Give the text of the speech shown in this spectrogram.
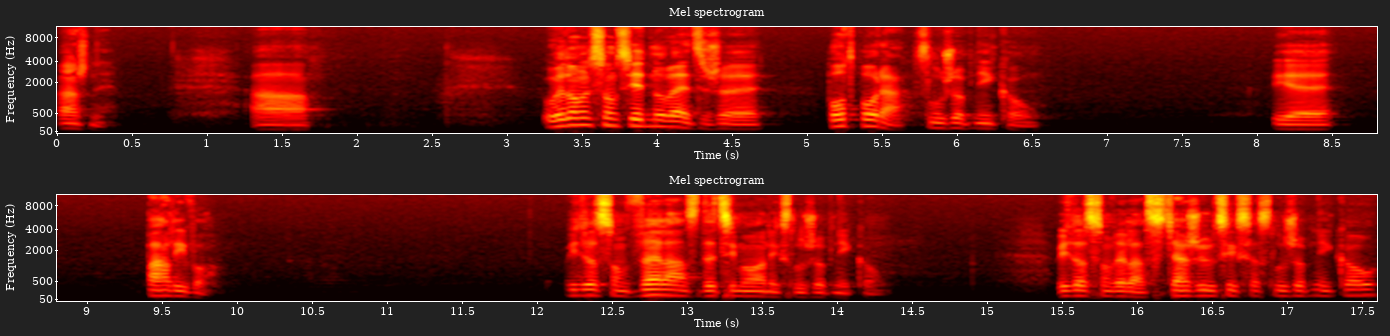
Vážne. A uvedomil som si jednu vec, že podpora služobníkov je palivo. Videl som veľa zdecimovaných služobníkov. Videl som veľa sťažujúcich sa služobníkov.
